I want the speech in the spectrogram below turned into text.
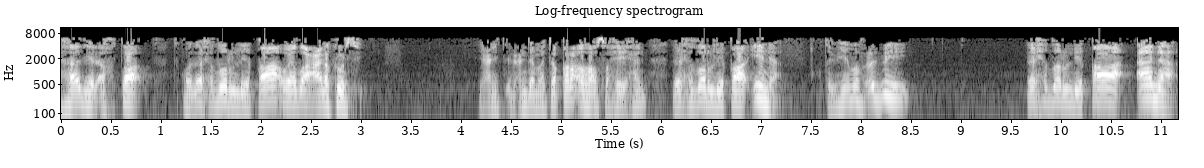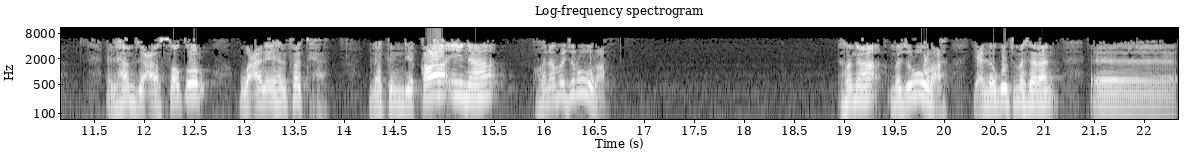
هذه الأخطاء. تقول احضر لقاء ويضع على كرسي. يعني عندما تقرأها صحيحا احضر لقائنا. طيب هي مفعول به. احضر لقاءنا الهمزة على السطر وعليها الفتحة لكن لقائنا هنا مجرورة. هنا مجرورة. يعني لو قلت مثلا آه،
